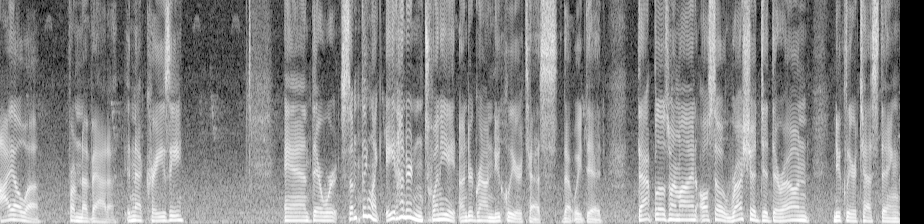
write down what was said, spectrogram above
Iowa from Nevada. Isn't that crazy? And there were something like 828 underground nuclear tests that we did. That blows my mind. Also, Russia did their own nuclear testing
